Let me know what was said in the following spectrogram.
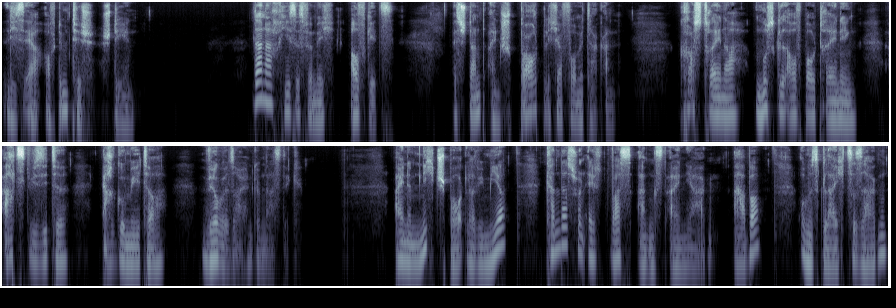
ließ er auf dem Tisch stehen. Danach hieß es für mich, auf geht's. Es stand ein sportlicher Vormittag an. Crosstrainer, Muskelaufbautraining, Arztvisite, Ergometer, Wirbelsäulengymnastik. Einem Nichtsportler wie mir kann das schon etwas Angst einjagen. Aber, um es gleich zu sagen,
